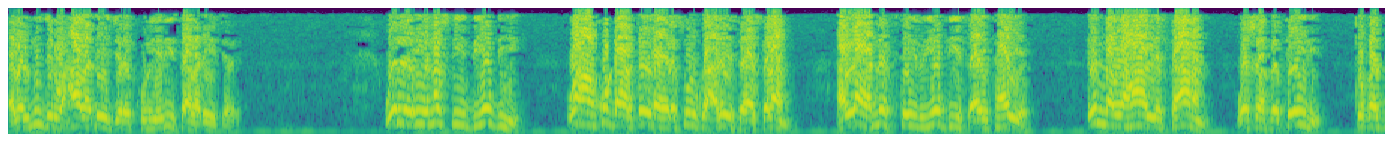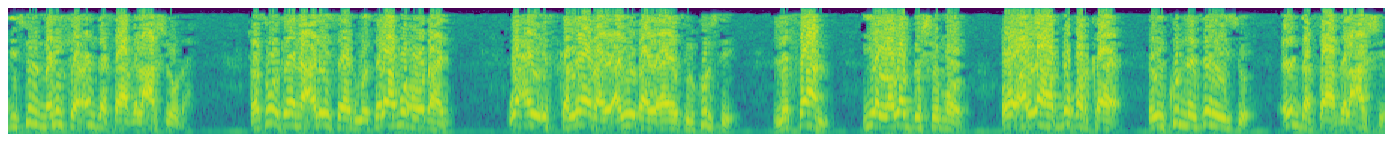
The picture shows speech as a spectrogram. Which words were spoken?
abalmundir waxaa la dhihi jiray kunyadiisaa la dhihi jiray. Waladii nafsii biyadihi waxaan ku dhaartay dhahay rasuulku calayhi salaatu salaam allaha naftaydu yaddiisa ay tahaye ina lahaa lisaanan wa shafatayni tuqadisulmalika cinda saaqi lcarshi u dhahay. Rasuulkeena calayhi salaatu wasalaam wuxuu dhahay waxay iska leedahay ayuu dhahay aayatulkursi lisaan iyo laba bishimood oo allaha boqorka ay ku nasahayso cinda saaqi lcarshi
